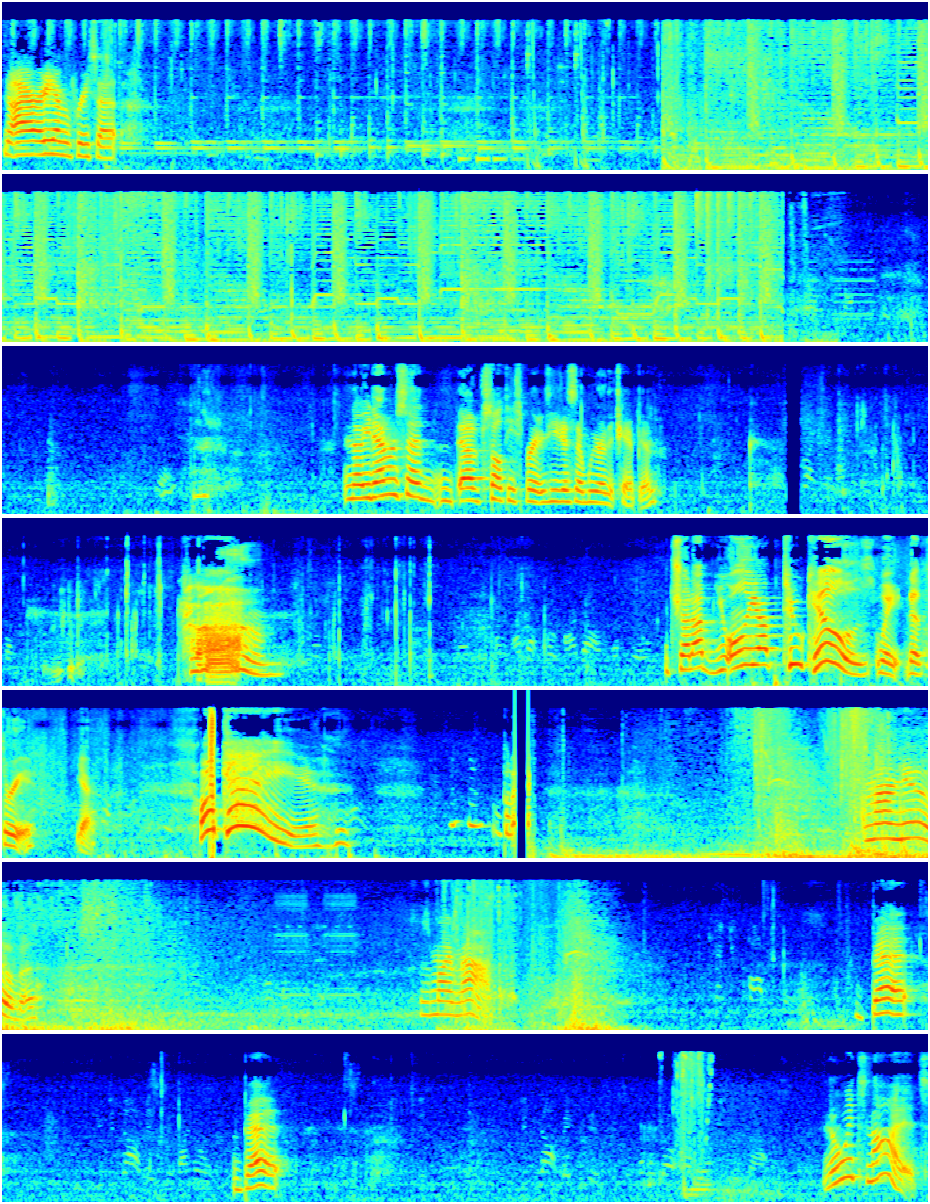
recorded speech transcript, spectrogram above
No, I already have a preset. Never said of Salty Springs. He just said we are the champion. Shut up. You only got two kills. Wait, no, three. Yeah. Okay. But I'm not a noob. This is my map. Bet. Bet. No, it's not.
